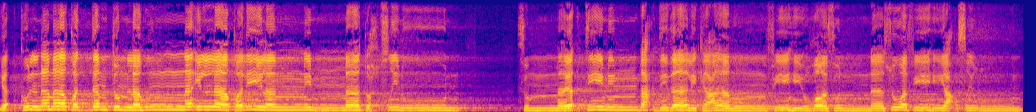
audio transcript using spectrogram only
يأكلن ما قدمتم لهن إلا قليلا مما تحصنون. ثم يأتي من بعد ذلك عام فيه يغاث الناس وفيه يعصرون.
